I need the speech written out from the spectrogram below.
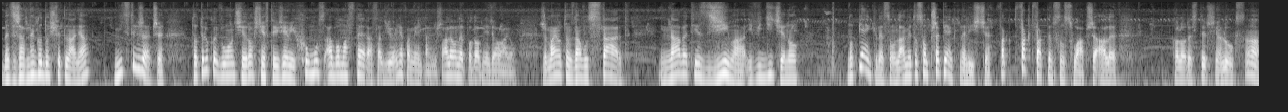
bez żadnego doświetlania, nic z tych rzeczy. To tylko i wyłącznie rośnie w tej ziemi humus albo mastera sadziłem, nie pamiętam już, ale one podobnie działają. Że mają ten znowu start i nawet jest zima i widzicie, no, no piękne są, dla mnie to są przepiękne liście. Fakt, fakt faktem są słabsze, ale kolorystycznie luks. A,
